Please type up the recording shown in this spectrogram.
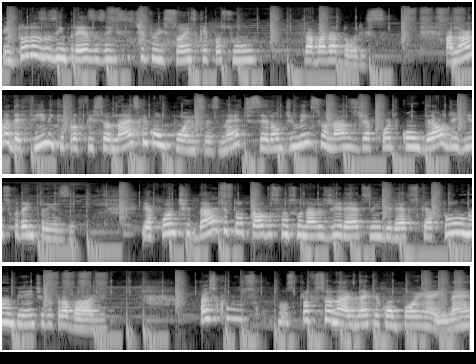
em todas as empresas e instituições que possuam trabalhadores. A norma define que profissionais que compõem o SESMET serão dimensionados de acordo com o grau de risco da empresa e a quantidade total dos funcionários diretos e indiretos que atuam no ambiente do trabalho. Mas os, os profissionais né, que compõem aí, né?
